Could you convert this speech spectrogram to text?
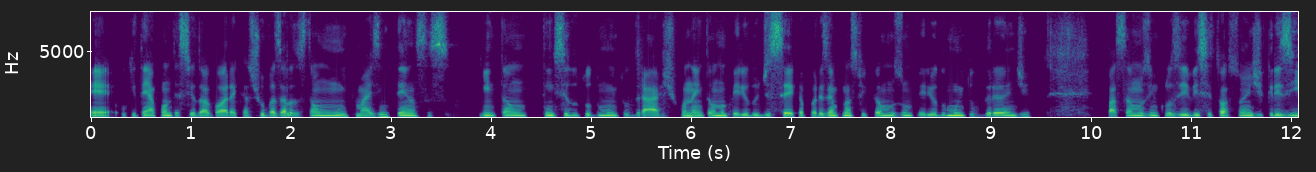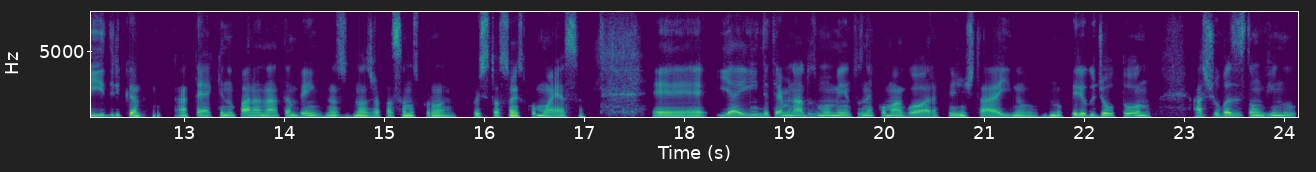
é, o que tem acontecido agora é que as chuvas elas estão muito mais intensas. Então tem sido tudo muito drástico, né? Então no período de seca, por exemplo, nós ficamos um período muito grande, passamos inclusive situações de crise hídrica, até aqui no Paraná também, nós, nós já passamos por, uma, por situações como essa. É, e aí em determinados momentos, né, como agora, que a gente está aí no, no período de outono, as chuvas estão vindo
